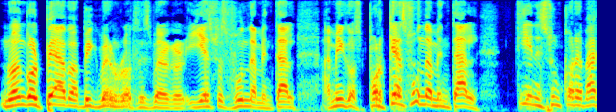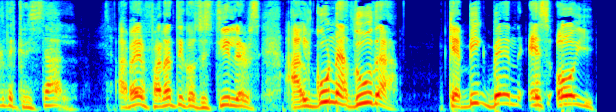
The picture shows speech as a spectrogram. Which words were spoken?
no han golpeado a Big Ben Roethlisberger y eso es fundamental. Amigos, ¿por qué es fundamental? Tienes un coreback de cristal. A ver, fanáticos de Steelers, ¿alguna duda que Big Ben es hoy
